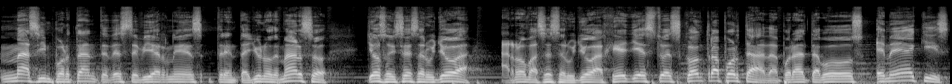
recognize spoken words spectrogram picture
más importante de este viernes 31 de marzo. Yo soy César Ulloa, arroba César Ulloa G y esto es Contraportada por Altavoz MX.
